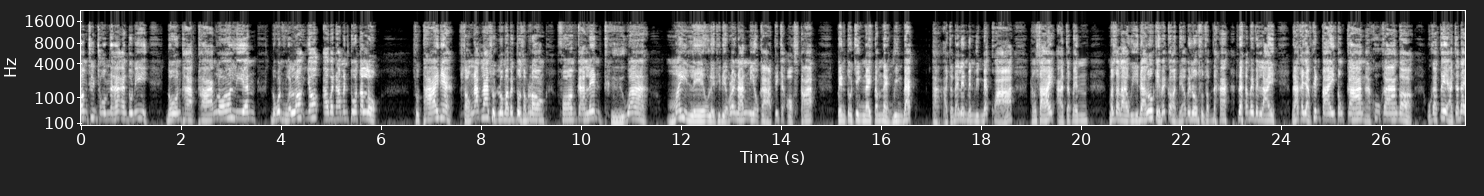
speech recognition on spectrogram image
ต้องชื่นชมนะฮะอันโตนีโดนถากถางล้อเลียน โดนหัวเลาะเยาะเอาไปทำเป็นตัวตลก สุดท้ายเนี่ยสองนัดล่าสุดลงมาเป็นตัวสำรอง ฟอร์มการเล่นถือว่าไม่เลวเลยทีเดียวเพราะฉะนั้นมีโอกาสที่จะออกสตาร์ทเป็นตัวจริงในตำแหน่งวิงแบ็กอ่าอาจจะได้เล่นเป็นวิงแบ็กขวา ทางซ้ายอาจจะเป็น มัสลาวีดาโลเก็บไว้ก่อนเดี๋ยวไปลงสุดสัปดาห์นะไม่เป็นไรนะขยับขึ้นไปตรงกลางอะคู่กลางก็อุกาเต้อาจจะได้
